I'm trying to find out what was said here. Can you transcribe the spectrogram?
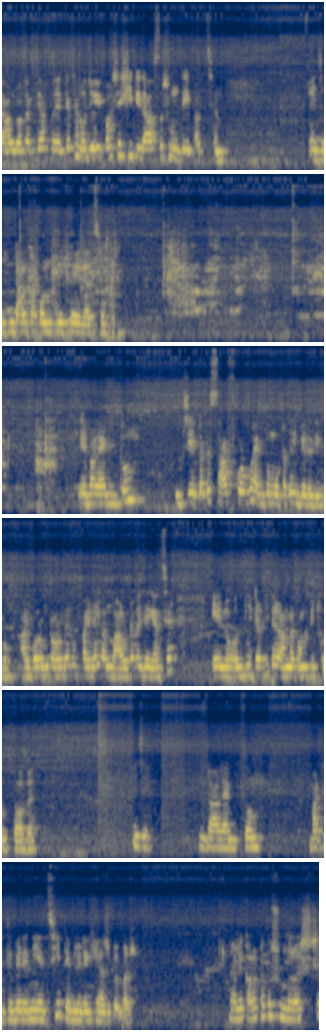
ডাল বাগার দেওয়া হয়ে গেছে, আর ওই যে পাশে সিটির আওয়াজ তো শুনতেই পাচ্ছেন। এই যে ডালটা কমপ্লিট হয়ে গেছে। এবার একদম যেটাতে সার্ভ করব, একদম ওটাতেই বেড়ে দিব। আর গরম টরমের উপায় নেই, কারণ বারোটা বেজে গেছে। এর দুইটার ভিতরে রান্না কমপ্লিট করতে হবে। এই যে, ডাল একদম বাটিতে বেড়ে নিয়েছি, টেবিলে রেখে আসবে এবার। তাহলে কালারটা তো সুন্দর আসছে,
